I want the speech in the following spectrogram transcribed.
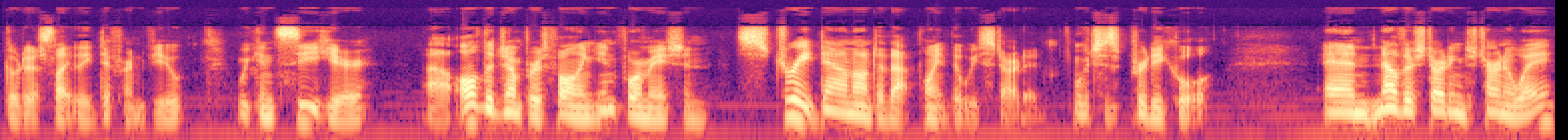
Go to a slightly different view. We can see here uh, all the jumpers falling in formation straight down onto that point that we started, which is pretty cool. And now they're starting to turn away.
